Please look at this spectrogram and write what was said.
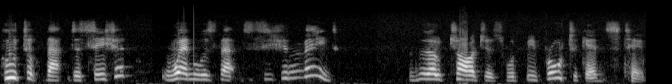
who took that decision, when was that decision made? No charges would be brought against him.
